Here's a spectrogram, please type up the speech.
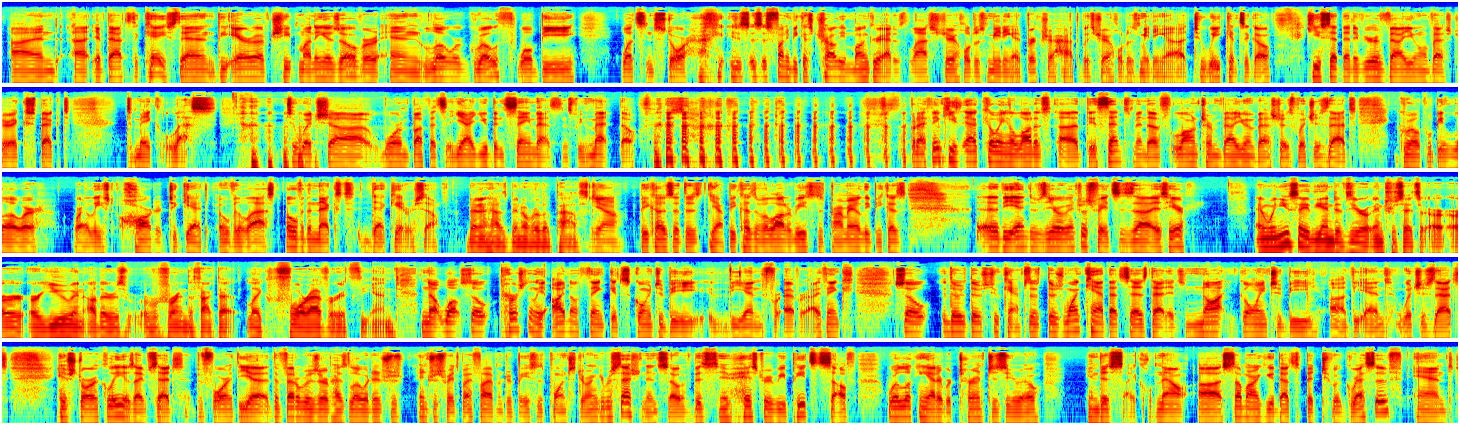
And uh, if that's the case, then the era of cheap money is over, and lower growth will be what's in store. it's, it's funny because Charlie Munger at his last shareholders meeting at Berkshire Hathaway shareholders meeting uh, two weekends ago, he said that if you're a value investor, expect to make less. to which uh, Warren Buffett said, "Yeah, you've been saying that since we've met, though." So- but I think he's echoing a lot of uh, the sentiment of long-term value investors, which is that growth will be lower or at least harder to get over the last over the next decade or so. Than it has been over the past. Yeah, because of this. Yeah, because of a lot of reasons, primarily because uh, the end of zero interest rates is uh, is here. And when you say the end of zero interest rates, are, are, are you and others referring to the fact that like forever it's the end? No, well, so personally, I don't think it's going to be the end forever. I think so. There's there's two camps. There's, there's one camp that says that it's not going to be uh, the end, which is that historically, as I've said before, the uh, the Federal Reserve has lowered interest interest rates by 500 basis points during a recession, and so if this history repeats itself, we're looking at a return to zero in this cycle. Now, uh, some argue that's a bit too aggressive, and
